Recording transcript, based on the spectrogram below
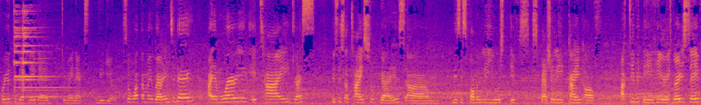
for you to be updated to my next video. So what am I wearing today? I am wearing a Thai dress. This is a Thai suit, guys. Um, this is commonly used if especially kind of activity here. It's very safe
